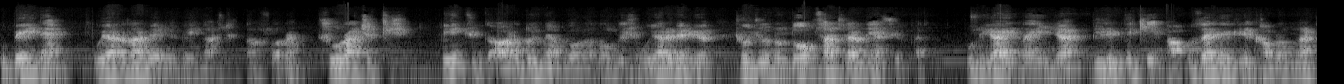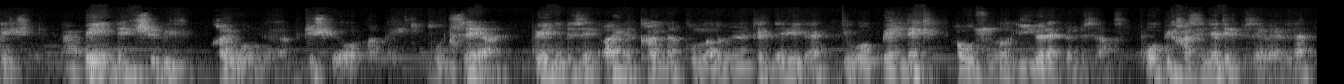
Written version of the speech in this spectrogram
Bu beyne uyarılar veriyor beyni açtıktan sonra. Şuur açık kişi. Beyin çünkü ağrı duymayan bir organ olduğu için uyarı veriyor. Çocuğunun doğum sancılarını yaşıyor kadın. Bunu yayınlayınca bilimdeki hafıza ile ilgili kavramlar değişti. Yani beyinde hiçbir bilgi kaybolmuyor. Müthiş bir organ beyin. Mucize yani. Beynimizi aynı kaynak kullanım yöntemleriyle ki o bellek havuzunu iyi yönetmemiz lazım. O bir hazinedir bize verilen.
